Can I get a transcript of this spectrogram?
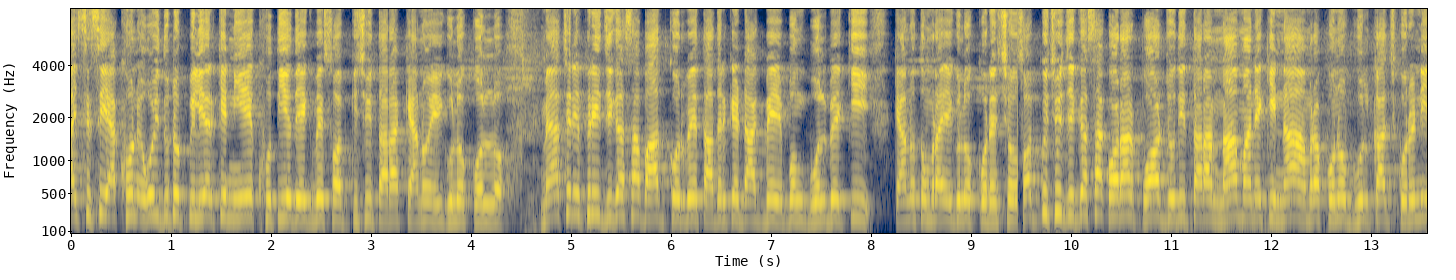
আইসিসি এখন ওই দুটো প্লেয়ারকে নিয়ে খতিয়ে দেখবে সব কিছুই তারা কেন এইগুলো করল। ম্যাচ রেফারি জিজ্ঞাসাবাদ করবে, তাদেরকে ডাকবে এবং বলবে কি, কেন তোমরা এগুলো করেছ? সব কিছু জিজ্ঞাসা করার পর যদি তারা না মানে কি, না, আমরা কোনো ভুল কাজ করিনি,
